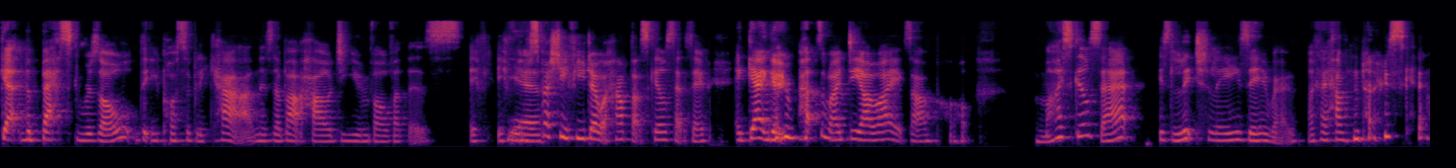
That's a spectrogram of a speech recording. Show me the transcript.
get the best result that you possibly can is about how do you involve others if if yeah. you, especially if you don't have that skill set so again going back to my diy example my skill set is literally zero. Like I have no skills.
